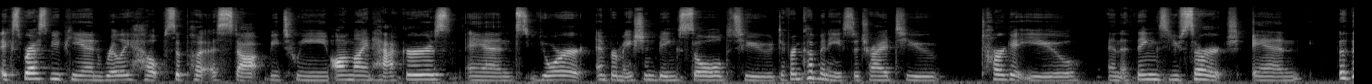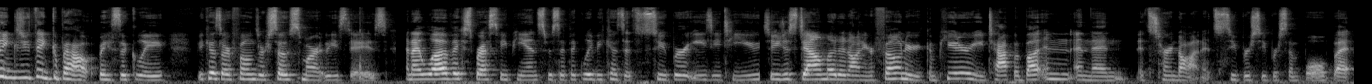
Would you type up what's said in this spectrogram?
ExpressVPN really helps to put a stop between online hackers and your information being sold to different companies to try to target you and the things you search and the things you think about, basically, because our phones are so smart these days. And I love ExpressVPN specifically because it's super easy to use. So you just download it on your phone or your computer, you tap a button, and then it's turned on. It's super, super simple. But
